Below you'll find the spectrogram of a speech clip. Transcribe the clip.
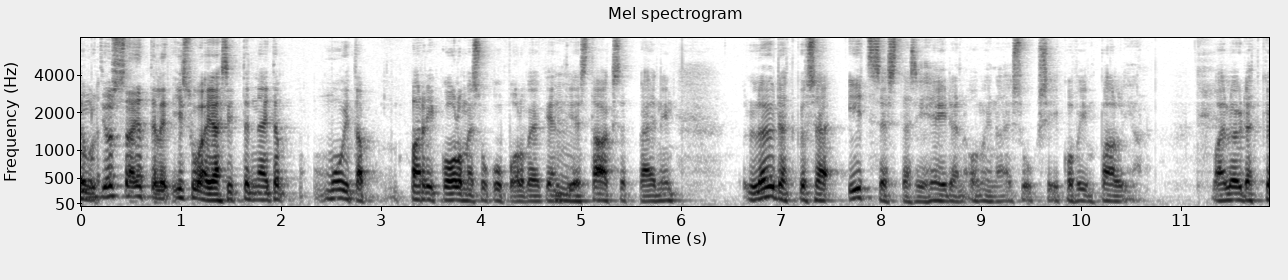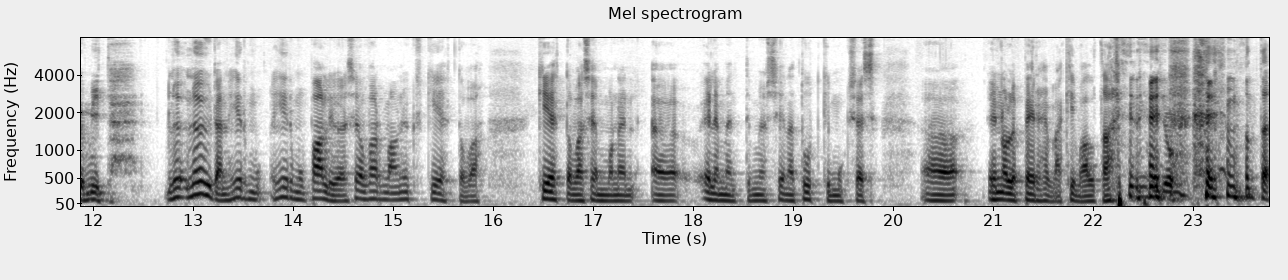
No, mutta jos sä ajattelet isua ja sitten näitä muita pari-kolme sukupolvea kenties mm. taaksepäin, niin löydätkö sä itsestäsi heidän ominaisuuksia kovin paljon? Vai löydätkö mitään? Lö- löydän hirmu, hirmu paljon ja se on varmaan yksi kiehtova, kiehtova semmoinen ö, elementti myös siinä tutkimuksessa. Ö, en ole perheväkivaltainen, mutta,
